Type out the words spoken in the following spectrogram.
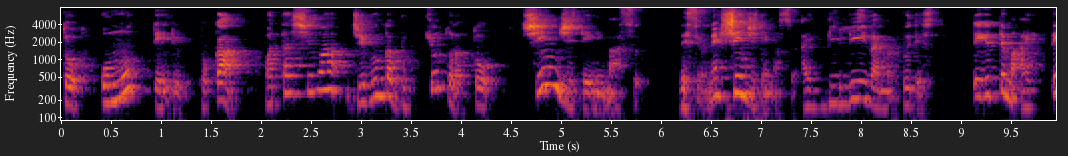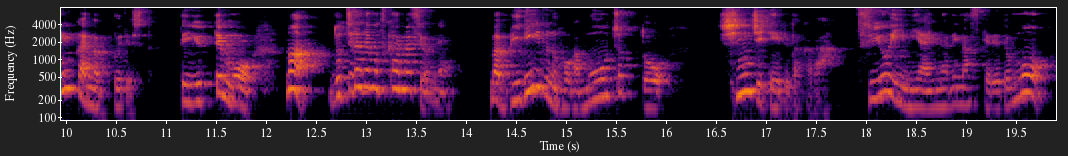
と思っているとか、私は自分が仏教徒だと信じています。ですよね。信じています。I believe I'm a Buddhist って言っても、I think I'm a Buddhist って言っても、まあ、どちらでも使えますよね。まあ、believe の方がもうちょっと信じているだから強い意味合いになりますけれども、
